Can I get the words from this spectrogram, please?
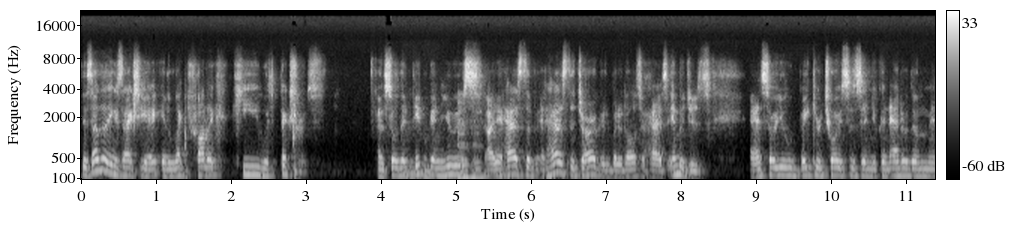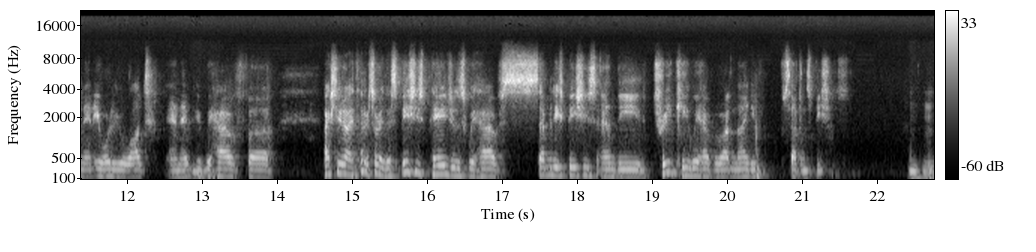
This other thing is actually a, an electronic key with pictures, and so that people can use. Mm-hmm. Uh, it has the it has the jargon, but it also has images, and so you make your choices and you can enter them in any order you want. And it, we have. Uh, Actually, I think sorry. The species pages we have seventy species, and the tree key we have about ninety-seven species. Mm-hmm.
